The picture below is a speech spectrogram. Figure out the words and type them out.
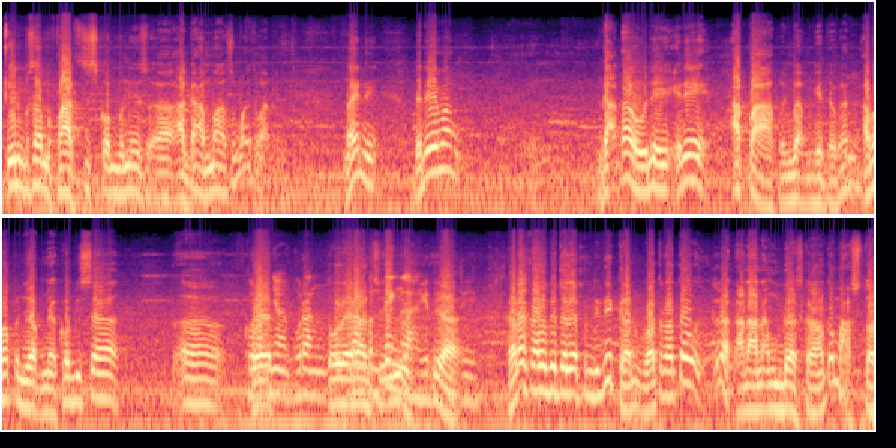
hidup bersama fasis komunis eh, agama semua itu ada. Nah ini. Jadi emang nggak tahu ini ini apa penyebab gitu kan apa penyebabnya kok bisa eh, Kurangnya kurang kurang toleransi penting ini. lah gitu. Iya. Jadi Karena kalau kita lihat pendidikan, rata-rata lihat anak-anak muda sekarang tuh master,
